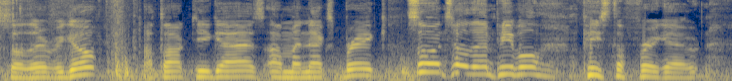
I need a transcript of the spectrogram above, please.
So there we go. I'll talk to you guys on my next break. So until then, people, peace the frig out.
